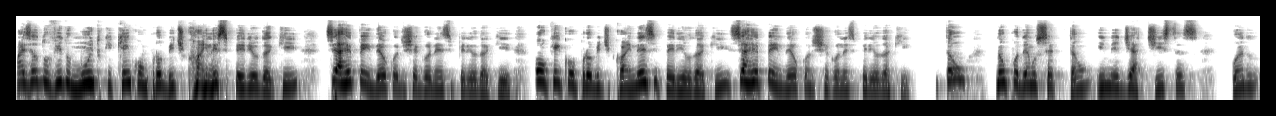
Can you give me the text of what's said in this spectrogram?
mas eu duvido muito que quem comprou Bitcoin nesse período aqui se arrependeu quando chegou nesse período aqui. Ou quem comprou Bitcoin nesse período aqui se arrependeu quando chegou nesse período aqui. Então, não podemos ser tão imediatistas quando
